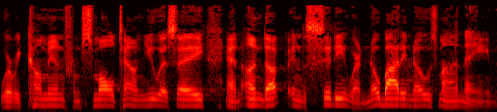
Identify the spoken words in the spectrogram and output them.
where we come in from small town USA and end up in the city where nobody knows my name.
